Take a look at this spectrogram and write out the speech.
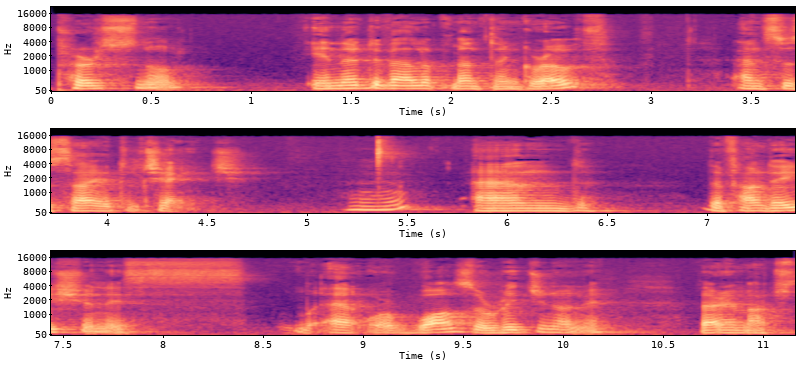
personal inner development and growth and societal change. Mm-hmm. And the foundation is, uh, or was originally, very much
